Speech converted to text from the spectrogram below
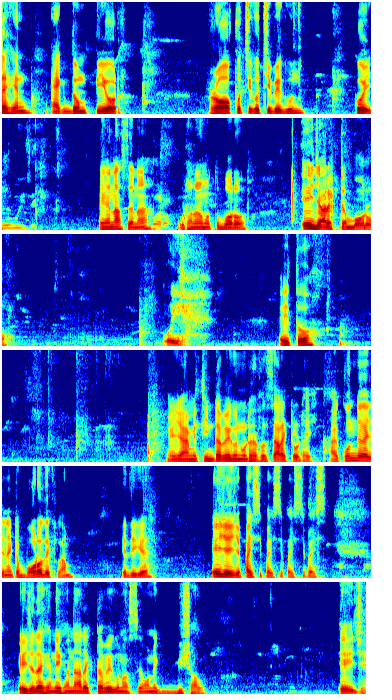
দেখেন, একদম পিওর র কচি কচি বেগুন। কই? এখানে আছে না? উঠানোর মতো বড়। এই যে আরেকটা বড়। ওই এই তো এই যে আমি তিনটা বেগুন উঠাই ফেলছি, আরেকটা উঠাই। আর কোন জায়গায় যেন একটা বড় দেখলাম, এদিকে। এই যে এই যে, পাইছি পাইছি পাইছি পাইছি। এই যে দেখেন, এখানে আরেকটা বেগুন আছে, অনেক বিশাল। এই যে।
